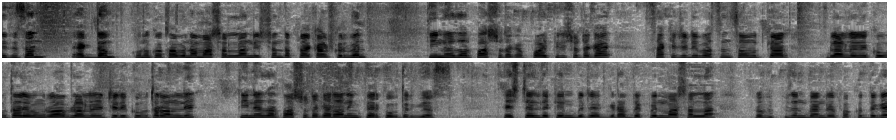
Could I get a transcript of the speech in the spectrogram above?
নিতে চান, একদম কোনো কথা হবে না মাশাল্লাহ নিঃসন্দেহে আপনারা কালেক্ট করবেন। তিন হাজার পাঁচশো টাকা, পঁয়ত্রিশশো টাকায় সাকি টেডি পাচ্ছেন চমৎকার ব্লাড লাইনের কবুতর এবং র ব্লাড লাইনের টেডি কবুতর অনলি তিন হাজার পাঁচশো টাকা রানিং পেয়ার কবুতর বিয়ার্স স্টাইল দেখেন গেট আপ দেখবেন মাশাল্লাহ রফিক পিজন ব্র্যান্ডের পক্ষ থেকে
